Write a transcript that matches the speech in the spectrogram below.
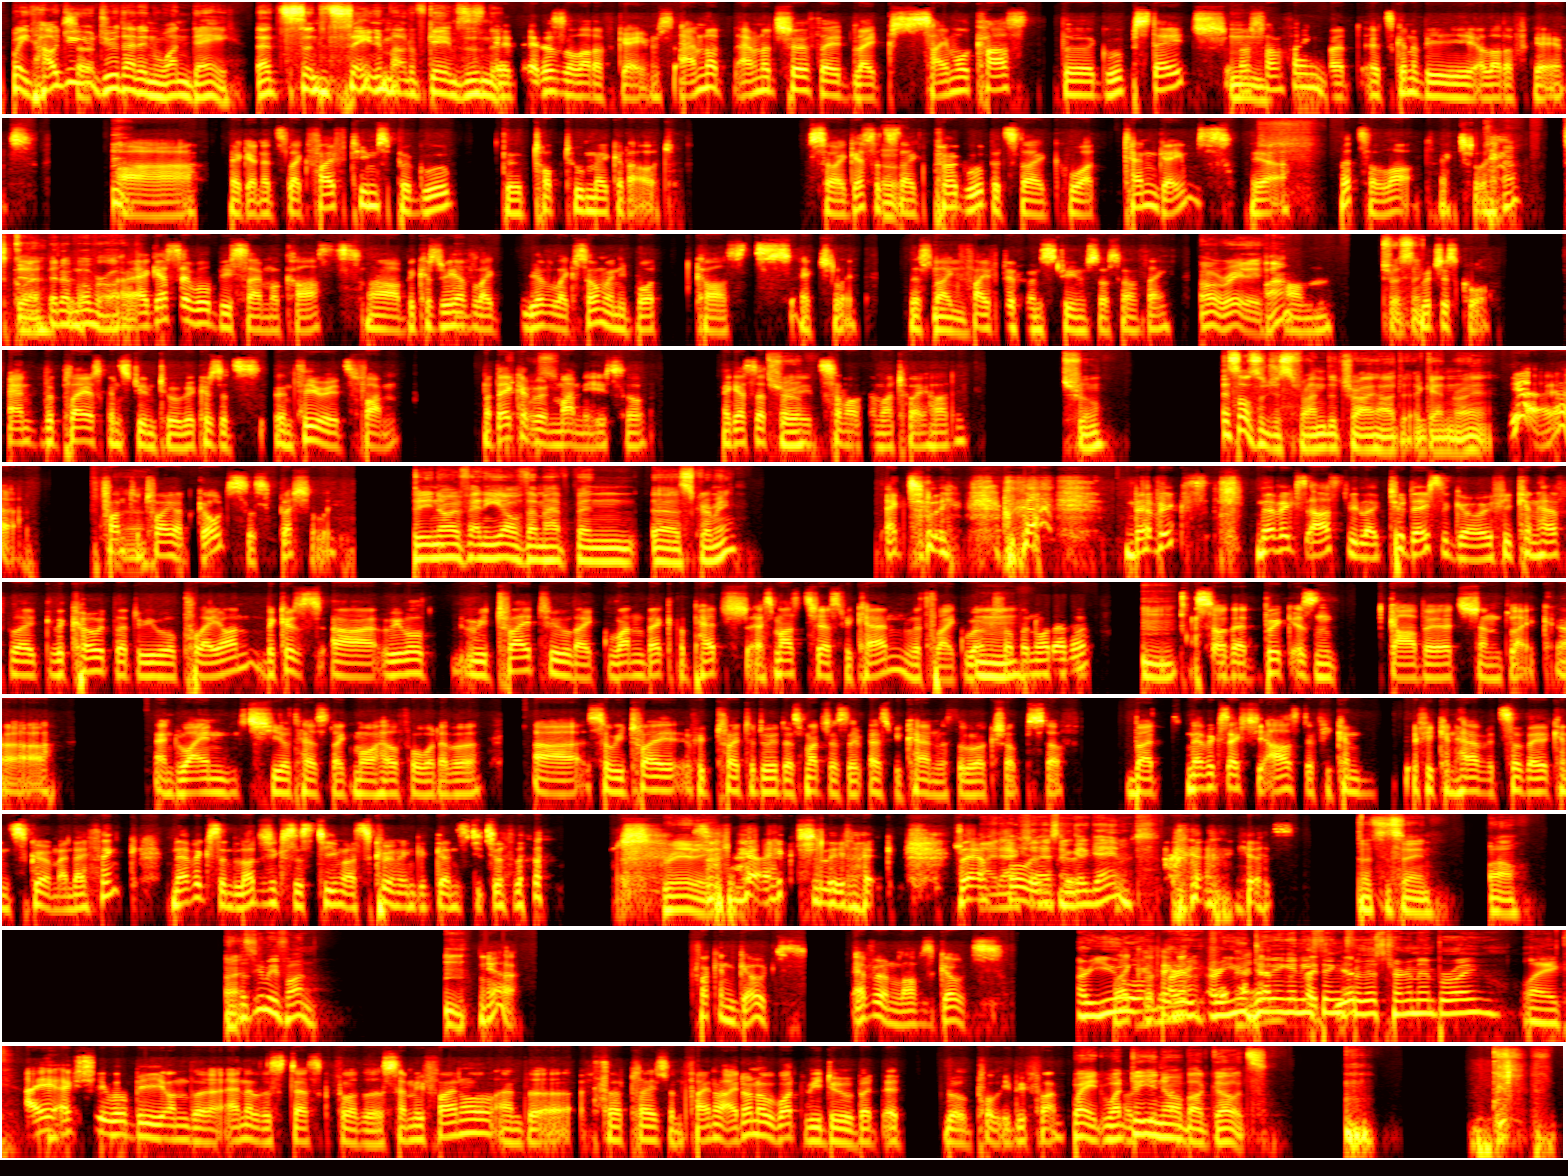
Wait, how do So- you do that in one day? That's an insane amount of games, isn't it? It, it is a lot of games. I'm not I'm not sure if they'd like simulcast the group stage or Mm. something, but it's gonna be a lot of games. Hmm. Uh again, it's like five teams per group. The top two make it out. So I guess it's Oh. like per group, it's like what ten games? Yeah, that's a lot actually. It's quite Yeah. a bit of Overwatch. I guess there will be simulcasts uh, because we have like we have like so many broadcasts actually. There's like Mm. five different streams or something, Oh, really? Wow. um, Interesting. which is cool. And the players can stream too because it's in theory it's fun, but they can win money. So I guess that's True. why some of them are tryharding. True. It's also just fun to try hard again, right? Yeah, yeah, fun to try out goats especially. Do you know if any of them have been uh, scrimming? Actually, Nevix Nevix asked me like two days ago if he can have like the code that we will play on because uh, we will we try to like run back the patch as much as we can with like workshop and whatever, Mm. so that Brig isn't garbage and like uh, and Rein Shield has like more health or whatever. Uh, so we try we try to do it as much as as we can with the workshop stuff. But Nevix actually asked if he can if he can have it so they can scrim, and I think Nevix and Logix's team are scrimming against each other. Really? so they're actually like they're Might full actually have some good games. yes. That's insane. Wow. It's gonna be fun. Yeah. Fucking goats. Everyone loves goats. Are you Like, are, is, are you I doing anything idea- for this tournament, Broy? Like, I actually will be on the analyst desk for the semifinal and the third place and final. I don't know what we do, but it will probably be fun. Wait, what do you know about goats?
